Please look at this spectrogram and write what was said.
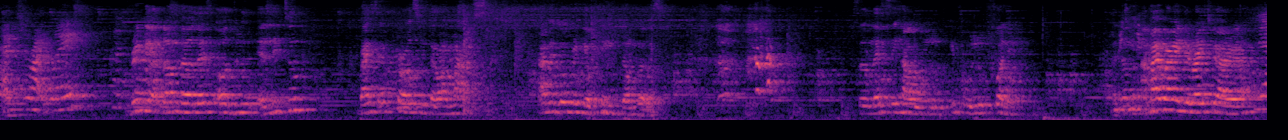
That's the right way. Bring your dumbbell. Let's all do a little bicep curls with our mats. Have you go bring your pink dumbbells. So let's see how we look. If we look funny. I Am I wearing the right way, Aria? Yeah.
